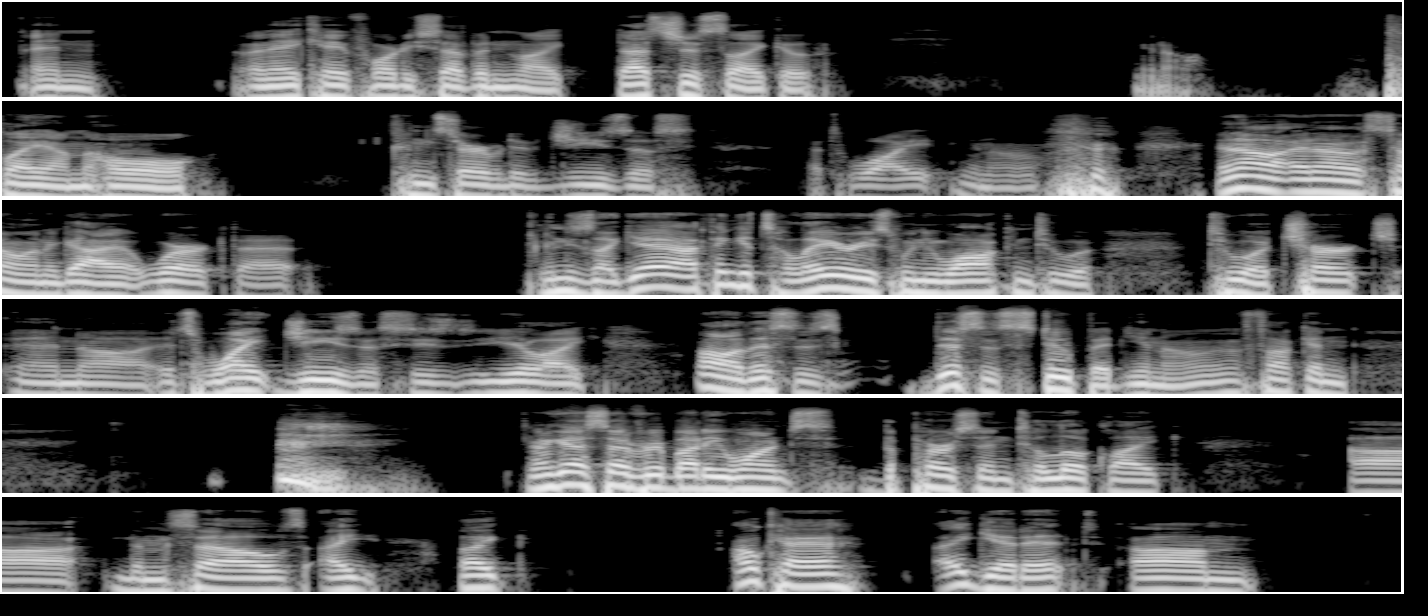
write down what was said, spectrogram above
and an AK-47 like that's just like a, you know, play on the whole conservative Jesus that's white. You know, and I and I was telling a guy at work that, and he's like, yeah, I think it's hilarious when you walk into a to a church and uh, it's white Jesus. He's, you're like, oh, this is this is stupid. You know, fucking. I guess everybody wants the person to look like uh themselves. I like okay, I get it. Um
